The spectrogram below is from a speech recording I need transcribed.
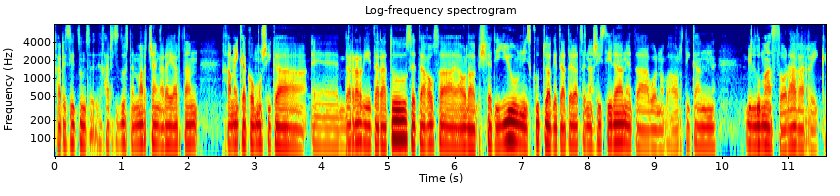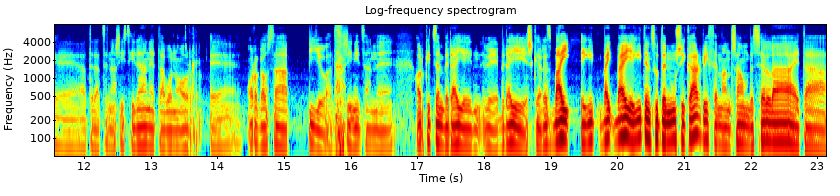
jarri, zituzten, jarri zituzten martxan garai hartan jamaikako musika e, berrargitaratuz eta gauza hola pixkat ilun izkutuak eta ateratzen hasi ziran eta bueno, ba, hortikan bilduma zoragarrik e, ateratzen hasi ziran eta bueno, hor e, hor gauza pilo bat hasi nintzen e, aurkitzen beraiei be, beraiei esker ez? Bai, egit, bai, bai egiten zuten musika rhythm and sound bezala eta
